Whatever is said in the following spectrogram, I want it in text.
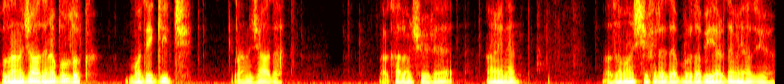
Kullanıcı adını bulduk. Mode Giç. Kullanıcı adı. Bakalım şöyle. Aynen. O zaman şifre de burada bir yerde mi yazıyor?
